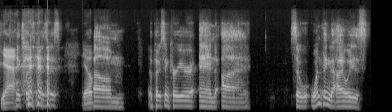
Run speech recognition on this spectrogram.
yeah. next place of business yep. um the post and courier. And uh so one thing that i always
